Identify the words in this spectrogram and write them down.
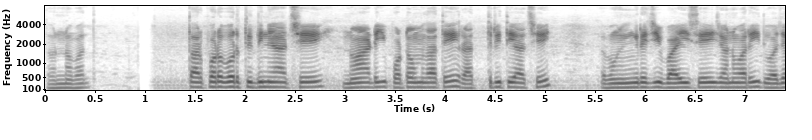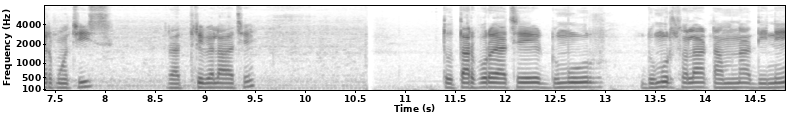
ধন্যবাদ। তার পরবর্তী দিনে আছে নয়াডি, পটমদাতে, রাত্রিতে আছে। এবং ইংরেজি বাইশে জানুয়ারি দু হাজার পঁচিশ, রাত্রিবেলা আছে। তো তারপরে আছে ডুমুর ডুমুরসলা টামনা দিনে,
